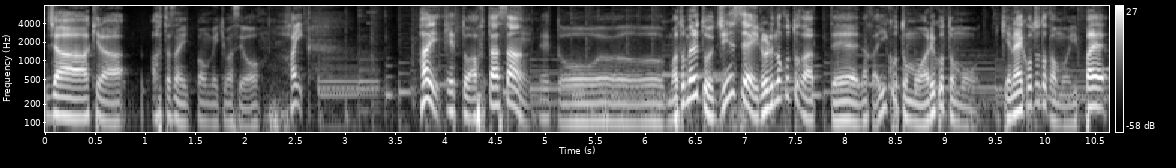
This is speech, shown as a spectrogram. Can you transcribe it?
じゃあアキラアフターさん一本目いきますよ。はい。はい、えっと、アフターさん、えっと、まとめると人生いろいろなことがあって、なんかいいことも悪いこともいけないこととかもいっぱい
